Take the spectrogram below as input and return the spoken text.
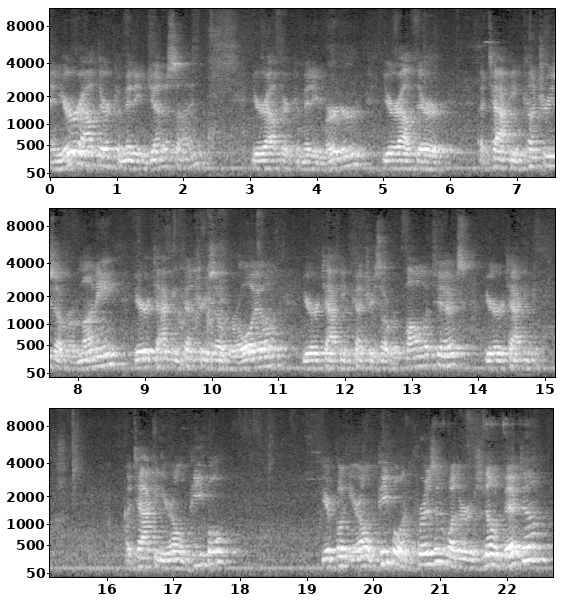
And you're out there committing genocide. You're out there committing murder. You're out there attacking countries over money. You're attacking countries over oil. You're attacking countries over politics. You're attacking attacking your own people. You're putting your own people in prison whether there's no victim.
